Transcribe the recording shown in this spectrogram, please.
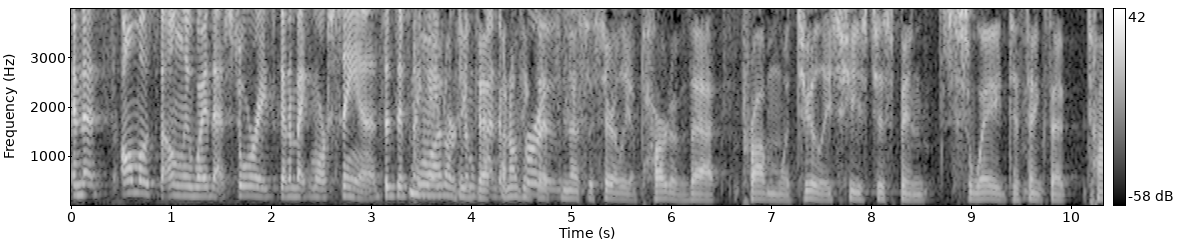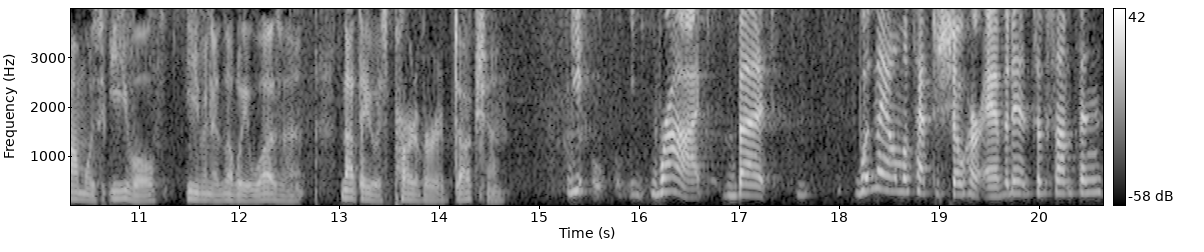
and that's almost the only way that story is going to make more sense. Is if they well, gave I don't her think some that kind of I don't proof. think that's necessarily a part of that problem with Julie. She's just been swayed to think that Tom was evil, even though he wasn't. Not that he was part of her abduction. Yeah, right, but wouldn't they almost have to show her evidence of something?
